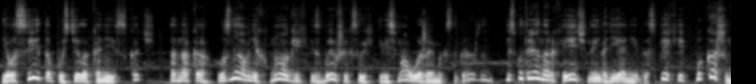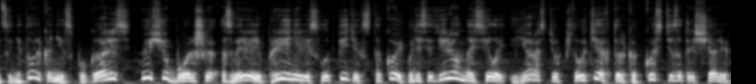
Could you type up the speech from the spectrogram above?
Его свита пустила коней скач, однако, узнав в них многих из бывших своих и весьма уважаемых сограждан, несмотря на архаичные одеяния и доспехи, букашинцы не только не испугались, но еще больше озверели принялись лупить их с такой удесятеренной силой и яростью, что у тех только кости затрещали.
